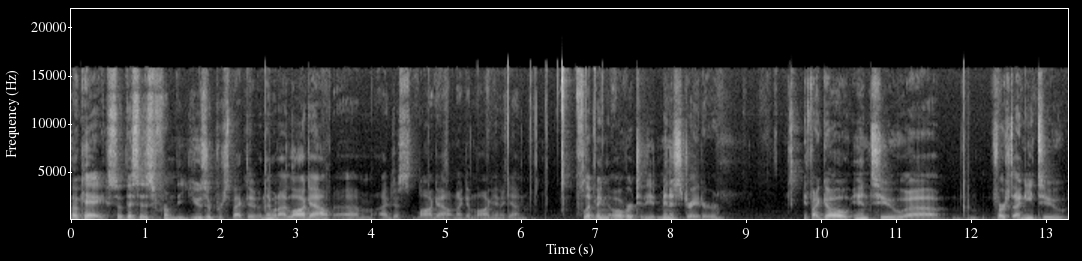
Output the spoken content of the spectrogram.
Okay, so this is from the user perspective. And then when I log out, um, I just log out and I can log in again. Flipping over to the administrator, if I go into uh, first, I need to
